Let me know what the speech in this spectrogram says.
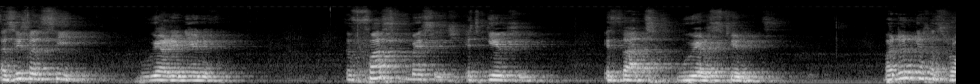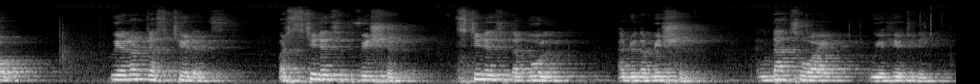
As you can see, we are in uniform. The first message it gives you is that we are students. But don't get us wrong. We are not just students, but students with vision, students with a goal and with a mission. And that's why we are here today.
